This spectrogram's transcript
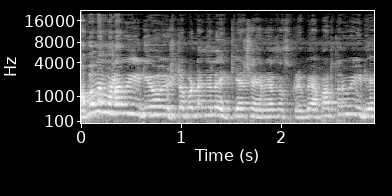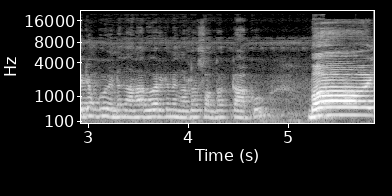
അപ്പോൾ നമ്മുടെ വീഡിയോ ഇഷ്ടപ്പെട്ടെങ്കിൽ ലൈക്ക് ചെയ്യുക ഷെയർ ചെയ്യുക സബ്സ്ക്രൈബ് ചെയ്യുക. അപ്പോൾ അടുത്തൊരു വീഡിയോ ആയിട്ട് നമുക്ക് വീണ്ടും കാണാം. അതുവരെ നിങ്ങളുടെ സ്വന്തം കാക്കു. ബായ്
